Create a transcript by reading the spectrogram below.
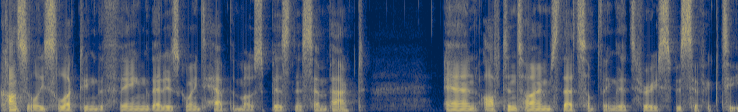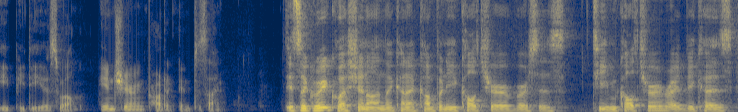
constantly selecting the thing that is going to have the most business impact. And oftentimes that's something that's very specific to EPD as well, engineering, product, and design. It's a great question on the kind of company culture versus team culture, right? Because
